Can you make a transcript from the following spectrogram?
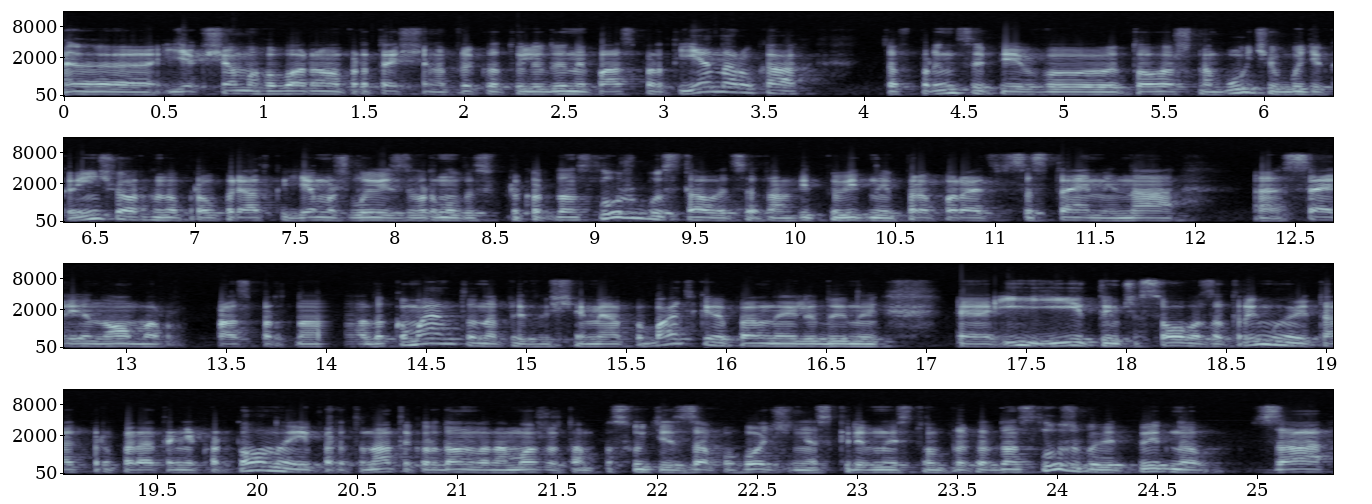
Е, якщо ми говоримо про те, що, наприклад, у людини паспорт є на руках, то в принципі в того ж НАБУ чи будь-якого іншого органу правопорядку є можливість звернутися в прикордонслужбу, ставиться там відповідний прапорець в системі на серію номер паспортного документу, на прізвище ім'я по батькові певної людини, е, і її тимчасово затримують так при перетині кордону. І перетинати кордон вона може там по суті за погодження з керівництвом прикордонслужби, відповідно за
